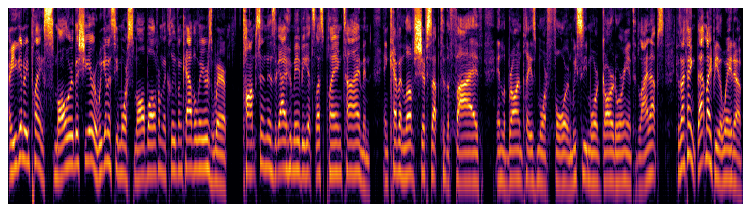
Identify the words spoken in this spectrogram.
Are you going to be playing smaller this year? Are we going to see more small ball from the Cleveland Cavaliers where Thompson is the guy who maybe gets less playing time and, and Kevin Love shifts up to the five and LeBron plays more four and we see more guard oriented lineups? Because I think that might be the way to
